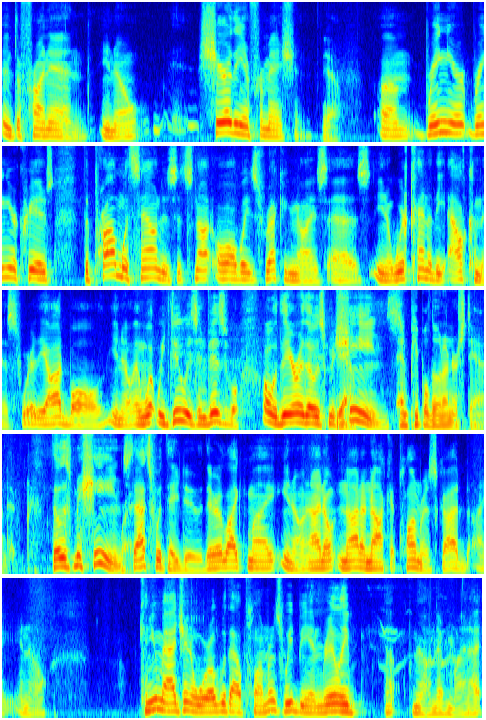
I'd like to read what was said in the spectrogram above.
at the front end? You know, share the information. yeah. Um, bring your bring your creatives. The problem with sound is it's not always recognized as you know we're kind of the alchemists, we're the oddball, you know, and what we do is invisible. Oh, there are those Yeah. machines. And people don't understand it. those machines, Right. that's what they do. They're like my you know, and I don't not a knock at plumbers. God, I you know, can you imagine a world without plumbers? We'd be in really no, no never mind. I,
